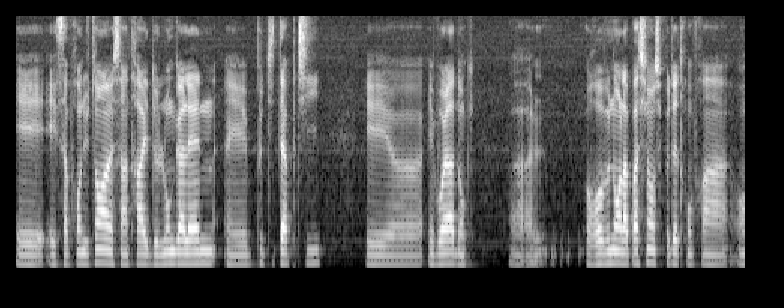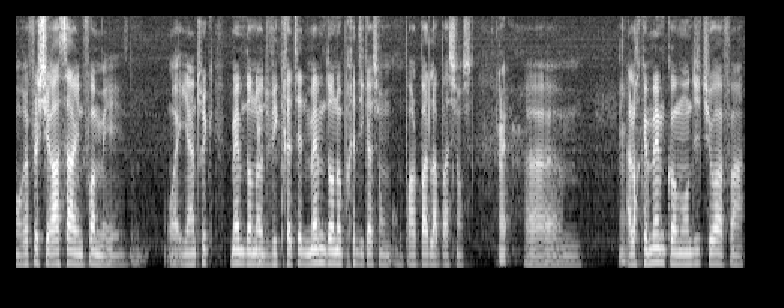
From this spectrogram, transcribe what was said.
Et, et, ça prend du temps, c'est un travail de longue haleine et petit à petit. Et, euh, et voilà, donc euh, revenons à la patience, peut-être on, fera on réfléchira à ça une fois, mais ouais, il y a un truc, même dans notre vie chrétienne, même dans nos prédications, on ne parle pas de la patience. Mm. Alors que même, comme on dit, tu vois, enfin,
